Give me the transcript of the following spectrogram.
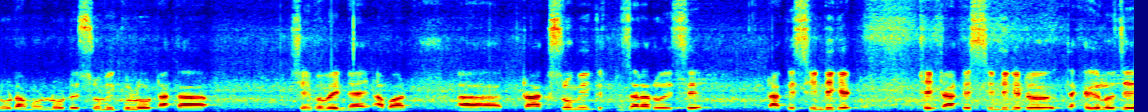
লোড আনলোডের শ্রমিকগুলো টাকা সেইভাবেই নেয়। আবার ট্রাক শ্রমিক যারা রয়েছে ট্রাকের সিন্ডিকেট সেই ট্রাকের সিন্ডিকেটও দেখা গেল যে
